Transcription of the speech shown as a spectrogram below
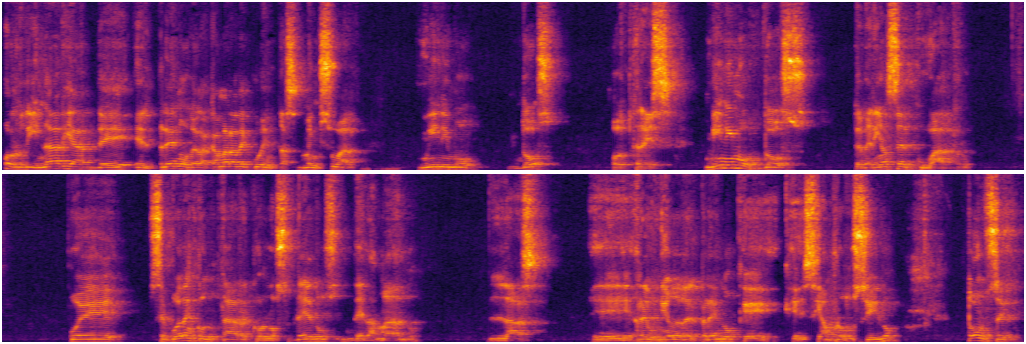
ordinaria del Pleno de la Cámara de Cuentas mensual? Mínimo dos o tres. Mínimo dos. Deberían ser cuatro. Pues se pueden contar con los dedos de la mano las eh, reuniones del Pleno que se han producido. Entonces,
